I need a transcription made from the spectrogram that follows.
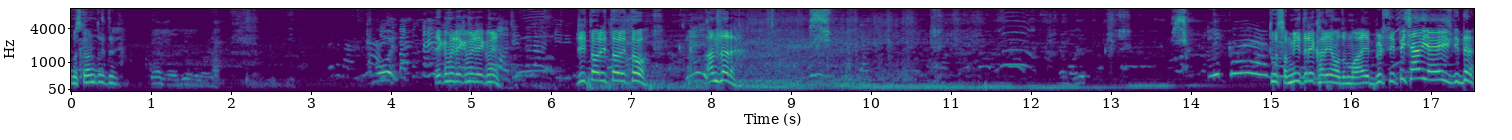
मुस्कान तो इधर। एक मिनट एक मिनट एक मिनट. रितो रितो रितो। अंदर। तू सम्मी इधर ही खड़े हो तुम आए बिट से पीछा भी आए इधर।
